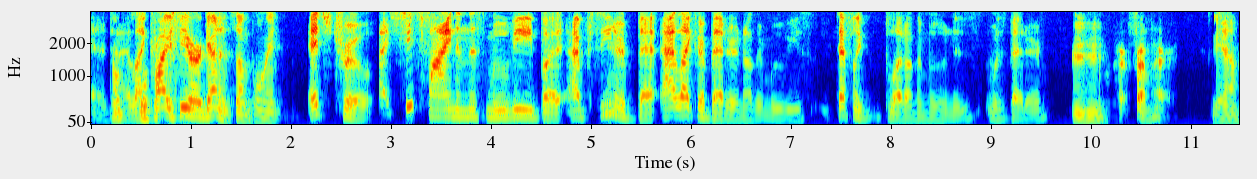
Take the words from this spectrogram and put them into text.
and We'll, I like. we'll probably see her again at some point. It's true. Uh, She's fine in this movie, but I've seen her bet. I like her better in other movies. Definitely, Blood on the Moon is was better hmm from her. From her. Yeah.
